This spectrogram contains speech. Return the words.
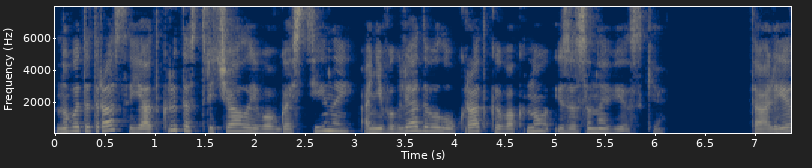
Но в этот раз я открыто встречала его в гостиной, а не выглядывала украдкой в окно из-за занавески. «Талия,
